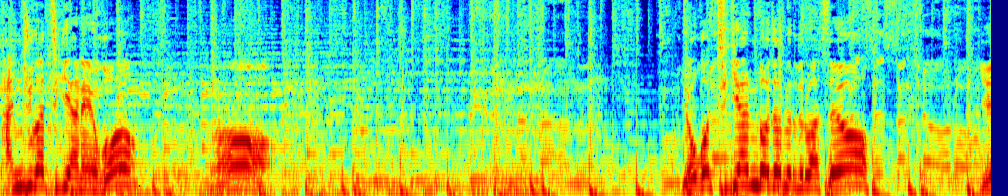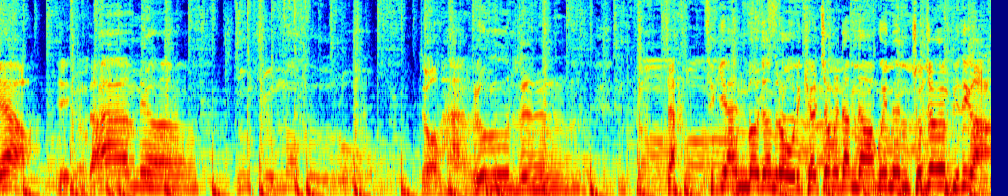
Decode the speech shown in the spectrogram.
반주가 특이하네 요거. 어 요거 특이한 버전으로 들어왔어요. 예. Yeah. 라면 또 하루를 자 특이한 버전으로 우리 결정을 담당하고 있는 조정현 PD가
